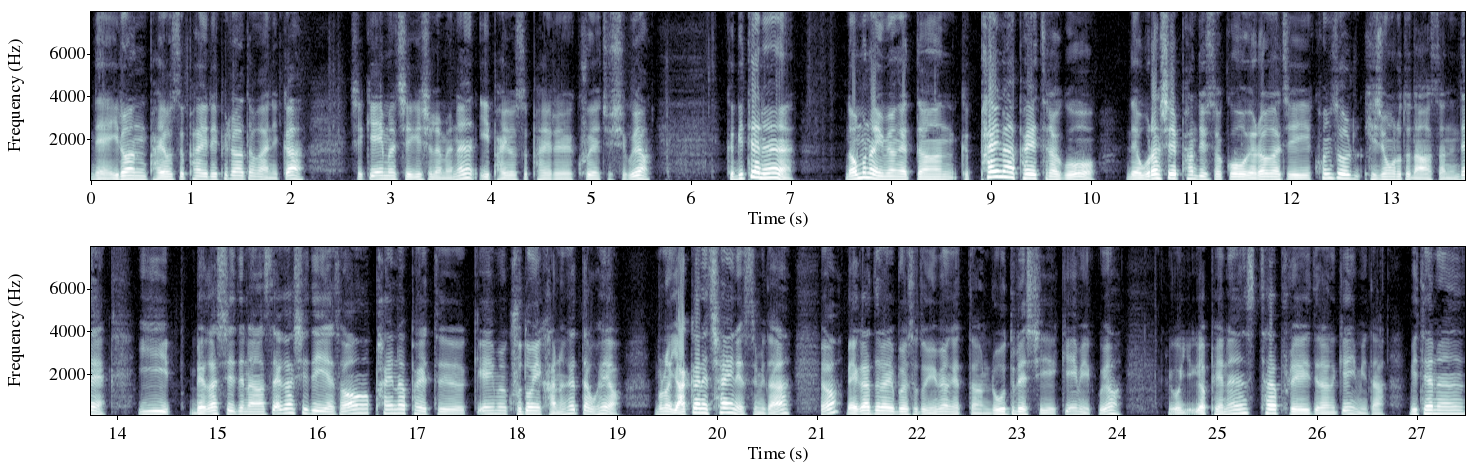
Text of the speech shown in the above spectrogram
네, 이런 바이오스 파일이 필요하다고 하니까 게임을 즐기시려면은 이 바이오스 파일을 구해 주시고요. 그 밑에는 너무나 유명했던 그 파이널 파이트라고 네, 오락실판도 있었고 여러 가지 콘솔 기종으로도 나왔었는데 이 메가 CD나 세가 CD에서 파이널 파이트 게임을 구동이 가능했다고 해요. 물론 약간의 차이는 있습니다. 메가드라이브에서도 유명했던 로드래시 게임이 있고요. 그리고 옆에는 스타 브레이드라는 게임입니다. 밑에는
